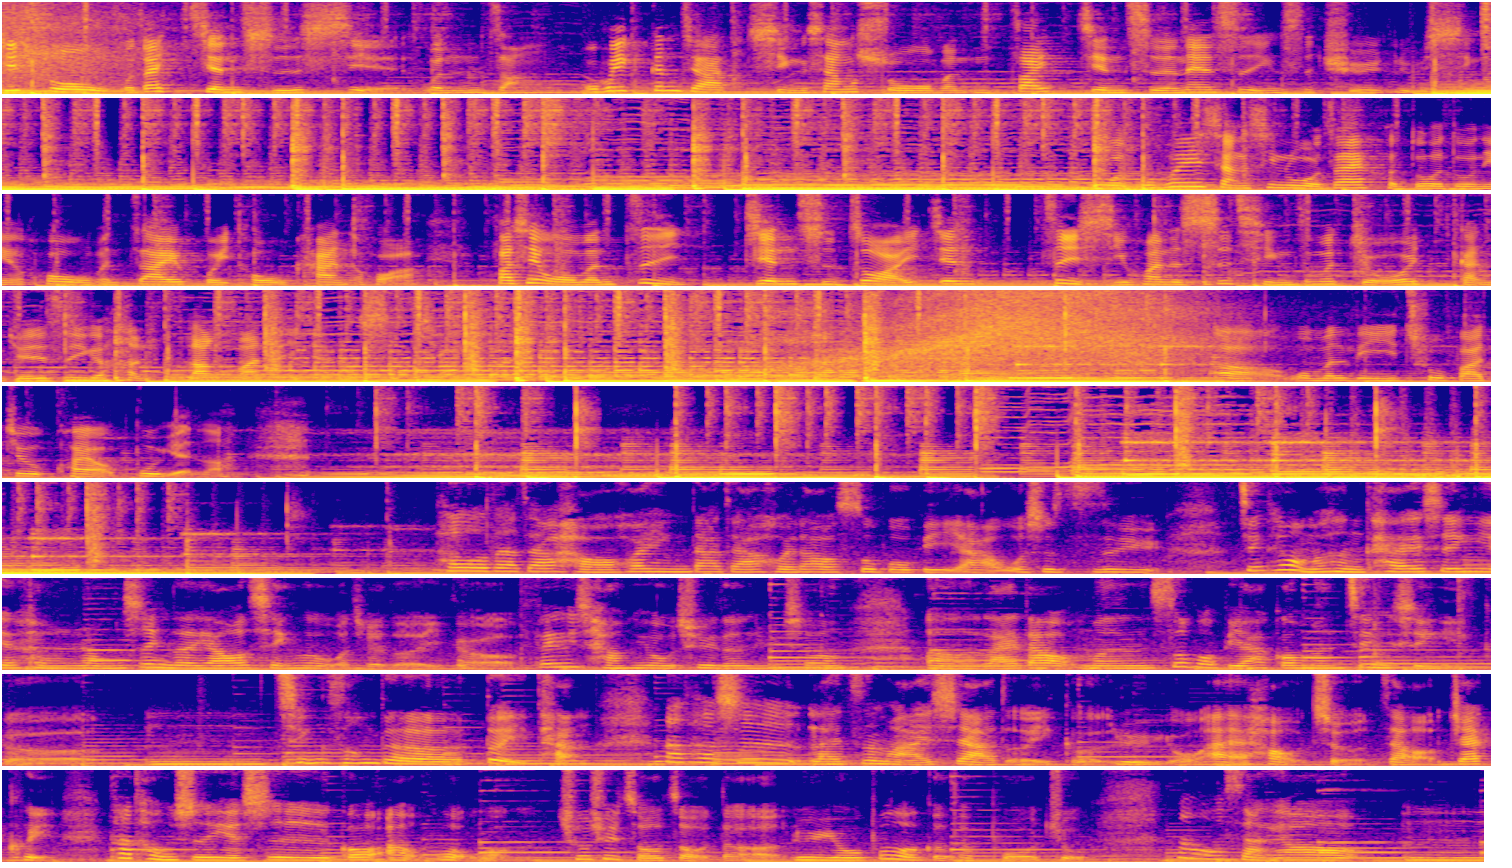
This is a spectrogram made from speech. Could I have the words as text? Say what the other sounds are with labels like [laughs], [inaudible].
其实说我在坚持写文章，我会更加倾向说我们在坚持的那件事情是去旅行。我不会相信，如果在很多很多年后，我们再回头看的话，发现我们自己坚持做了一件自己喜欢的事情这么久，我会感觉是一个很浪漫的一个事情。我们离出发就快要不远了。Hello，大家好，欢迎大家回到苏博比亚，我是子宇。今天我们很开心，也很荣幸的邀请了我觉得一个非常有趣的女生，呃，来到我们苏博比亚，跟我们进行一个嗯。轻松的对谈。那他是来自马来西亚的一个旅游爱好者，叫 Jacqueline。他同时也是 Go Out Walk Walk 出去走走的旅游部落格的博主。那我想要嗯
